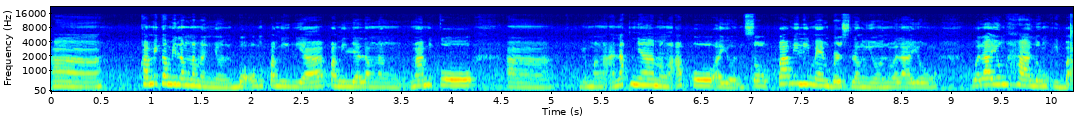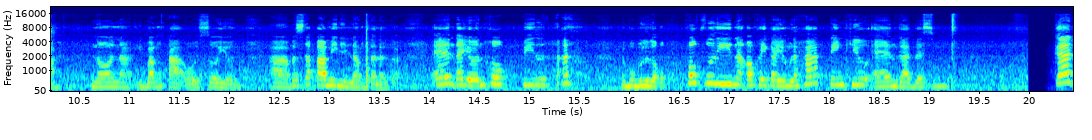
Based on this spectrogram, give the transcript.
ah, kami-kami lang naman yun. Buong pamilya, pamilya lang ng mami ko, ah, yung mga anak niya, mga apo, ayun. So, family members lang yun. Wala yung, wala yung halong iba no na ibang tao so yun Ah, basta family lang talaga and ayun hope feel ah, nabubulol ako. Hopefully na okay kayong lahat. Thank you and God bless God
